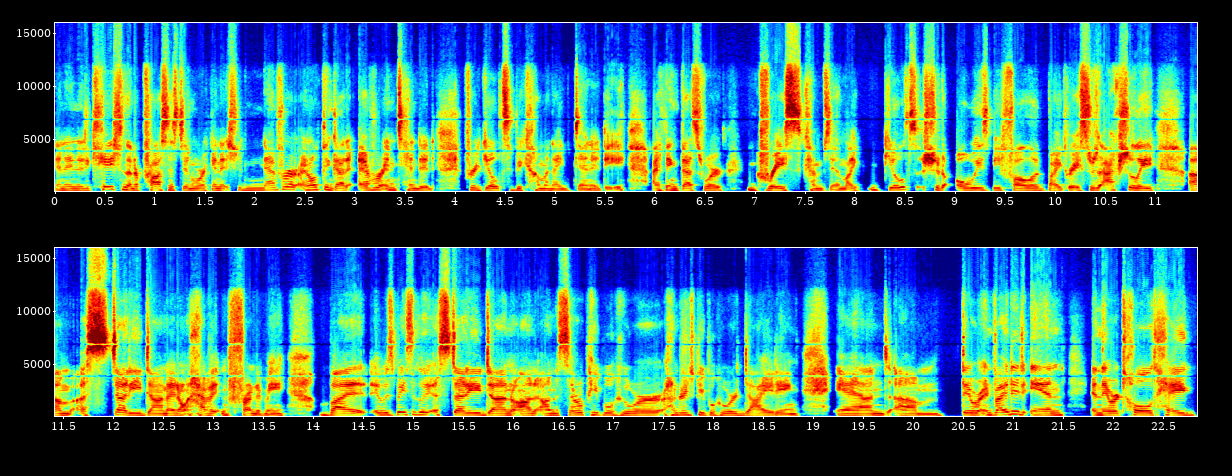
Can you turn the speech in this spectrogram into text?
and an indication that a process didn't work. And it should never, I don't think God ever intended for guilt to become an identity. I think that's where grace comes in. Like guilt should always be followed by grace. There's actually um, a study done, I don't have it in front of me, but it was basically a study done on, on several people who were, hundreds of people who were dieting. And um, they were invited in and they were told, hey,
